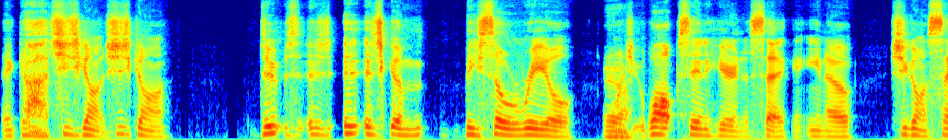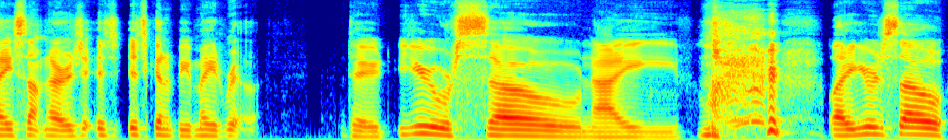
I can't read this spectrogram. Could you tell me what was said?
then God, she's gonna, she's gonna Dude, It's, it's gonna be so real Yeah. when she walks in here in a second. You know, she's gonna say something, or it's, it's, it's gonna be made real. Dude, you were so naive. like you were so,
